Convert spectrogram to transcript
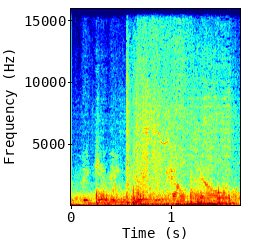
Beginning ring countdown.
